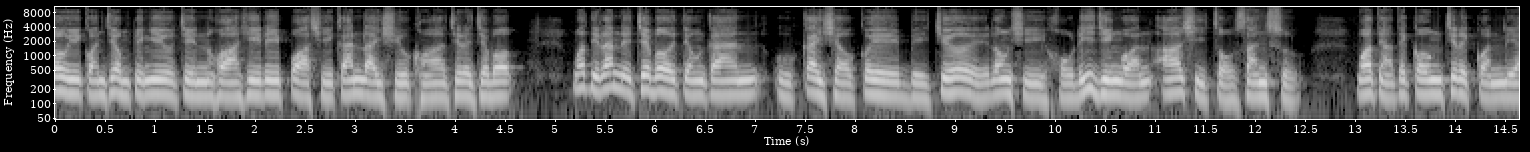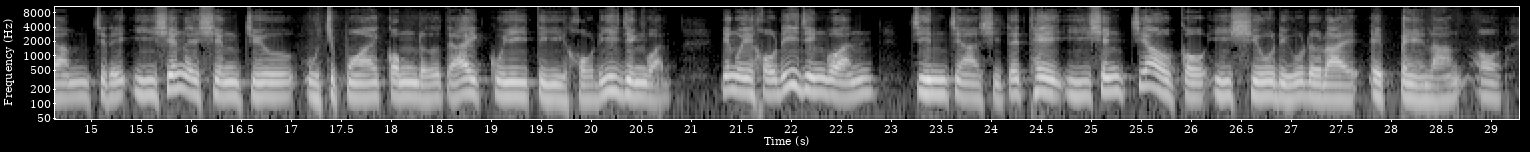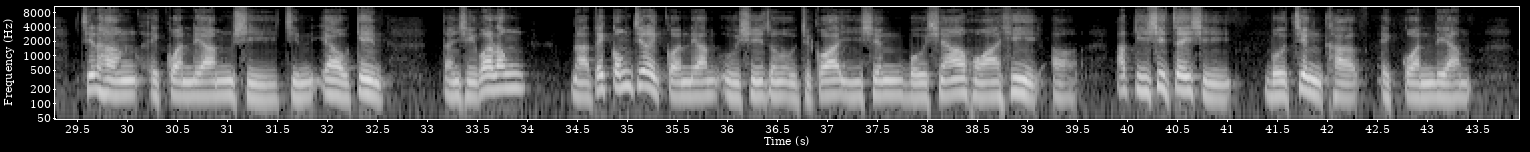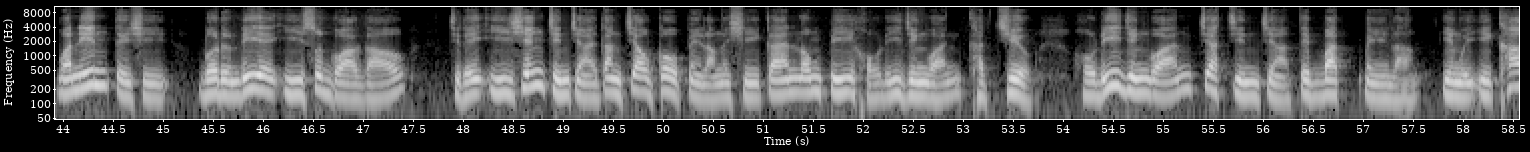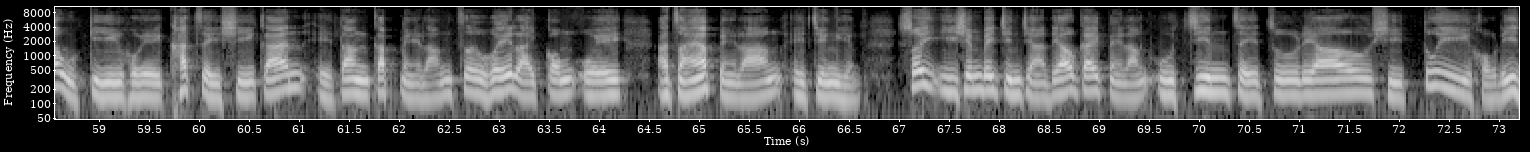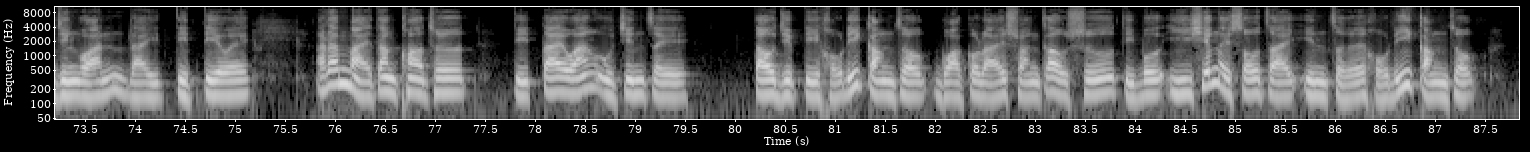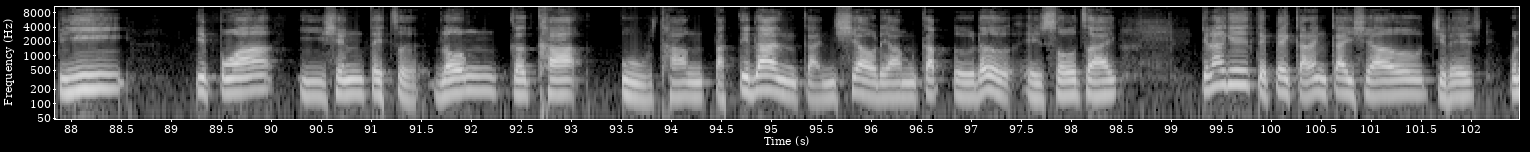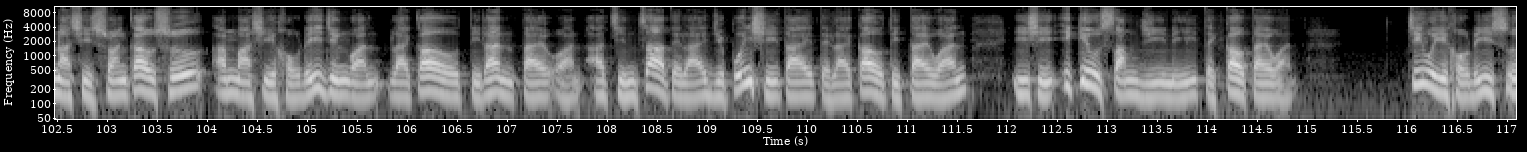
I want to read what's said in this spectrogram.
各位观众朋友，真欢喜你拨时间来收看这个节目。我伫咱的节目中间有介绍过未少的，拢是护理人员，也是做善事。我定在讲这个观念，一个医生的成就有一半的功劳，得爱归伫护理人员，因为护理人员真正是伫替医生照顾伊收留落来的病人哦。即项的观念是真要紧，但是我拢。那伫讲即个观念，有时阵有一寡医生无啥欢喜啊！啊，其实这是无正确的观念。原因就是无论你的医术外高，一个医生真正会当照顾病人的时间，拢比护理人员较少。护理人员才真正得捌病人。因为伊较有机会，较侪时间会当甲病人做伙来讲话，也知影病人的情形，所以医生要真正了解病人，有真侪资料是对护理人员来得到的。啊，咱嘛会当看出，伫台湾有真侪投入伫护理工作外国来宣教师，伫无医生的所在，因做的护理工作。比一般医生在做，拢搁较有通达得咱感笑脸甲娱乐的所在。今仔日特别甲咱介绍一个，阮也是宣教师，啊嘛是护理人员，来到伫咱台湾，啊真早的来日本时代，的来到伫台湾，伊是一九三二年的到台湾。这位护理师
